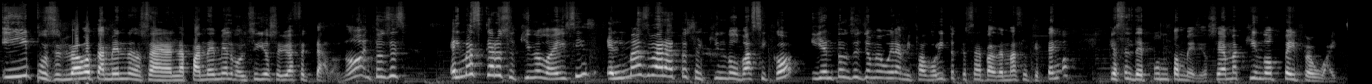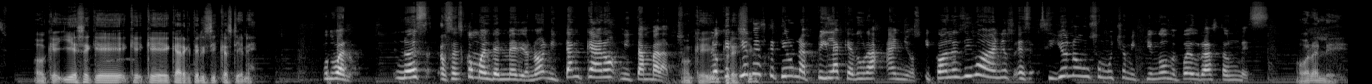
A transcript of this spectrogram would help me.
Y pues luego también, o sea, en la pandemia el bolsillo se vio afectado, ¿no? Entonces, el más caro es el Kindle Oasis, el más barato es el Kindle básico, y entonces yo me voy a, ir a mi favorito, que es además el que tengo, que es el de punto medio. Se llama Kindle Paperwhite. Ok, ¿y ese qué, características tiene? Pues bueno, no es, o sea, es como el de en medio, ¿no? Ni tan caro ni tan barato. Lo que tiene es que tiene una pila que dura años. Y cuando les digo años, es si yo no uso mucho mi Kindle, me puede durar hasta un mes. Órale,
